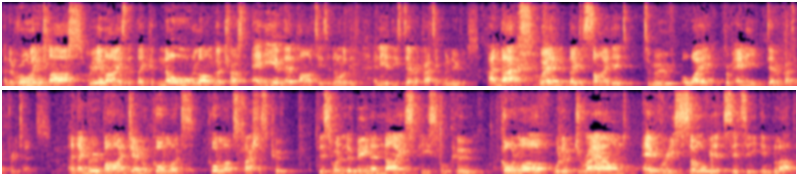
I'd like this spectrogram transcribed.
And the ruling class realized that they could no longer trust any of their parties and all of these, any of these democratic maneuvers. And that's when they decided to move away from any democratic pretense. And they moved behind General Kornilov's, Kornilov's fascist coup. This wouldn't have been a nice, peaceful coup. Kornilov would have drowned every Soviet city in blood.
